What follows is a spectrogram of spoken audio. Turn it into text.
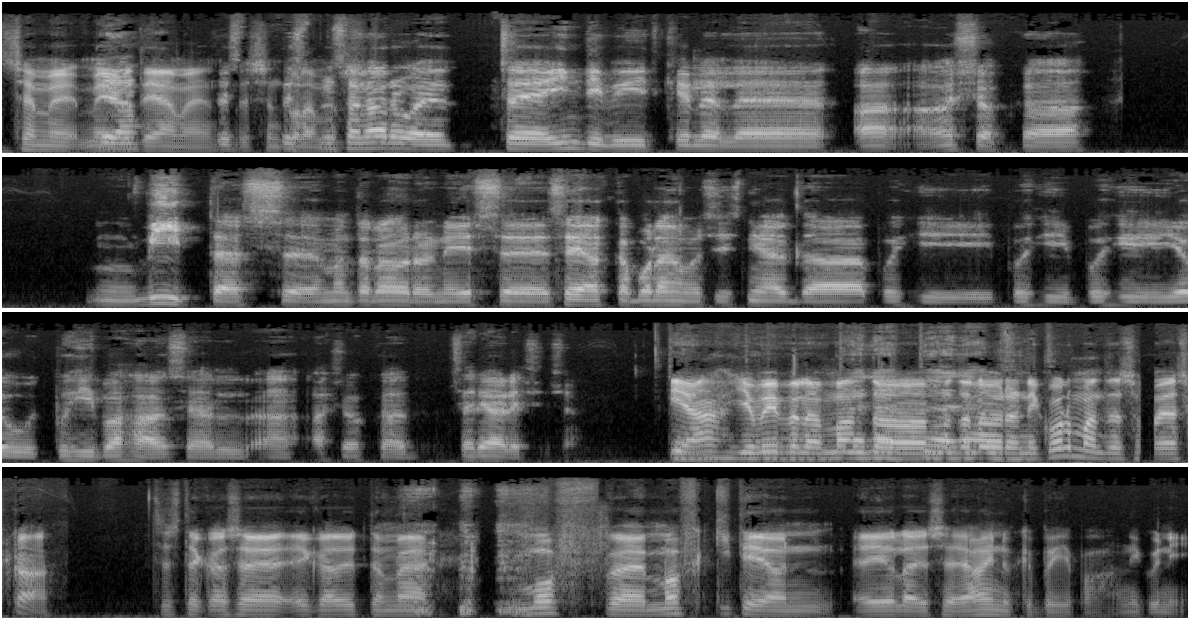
see me, me ju teame, et see on sest ma tulemas. saan aru, et see indiviid, kellele Ashoka mm, viitas Mandalorianis, see hakkab olema siis nii-öelda põhi, põhi, põhijõud, põhipaha seal A- Ashoka seriaalis siis. jah, ja võib-olla Mando, Mandaloriani kolmandas hooajas ka. sest ega see, ega ütleme, Moff, Moff Gideon ei ole see ainuke põhipaha niikuinii.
